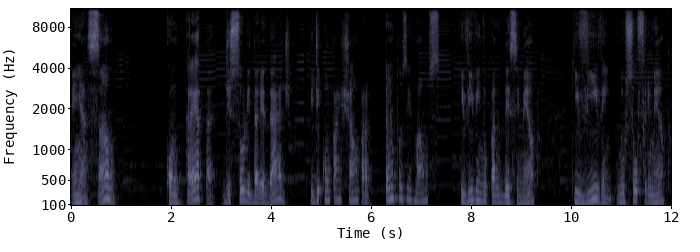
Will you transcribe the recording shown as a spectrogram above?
em ação concreta de solidariedade e de compaixão para tantos irmãos que vivem no padecimento, que vivem no sofrimento,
